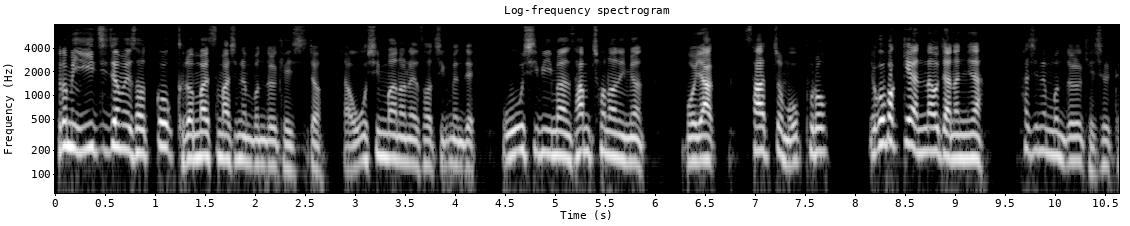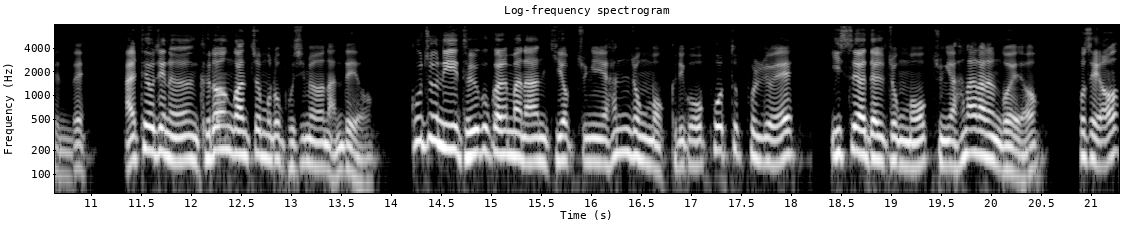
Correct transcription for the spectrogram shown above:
그러면 이 지점에서 꼭 그런 말씀하시는 분들 계시죠? 자 50만 원에서 지금 현재 52만 3천 원이면 뭐 약 4.5% 요거밖에 안 나오지 않았냐 하시는 분들 계실 텐데 알테오제는 그런 관점으로 보시면 안 돼요. 꾸준히 들고 갈 만한 기업 중에 한 종목 그리고 포트폴리오에 있어야 될 종목 중에 하나라는 거예요. 보세요.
